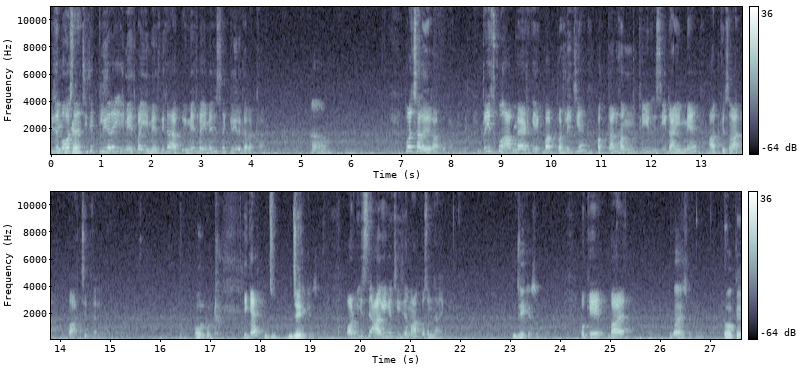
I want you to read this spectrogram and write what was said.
ठीक, बहुत सारी चीज़ें क्लियर है इमेज बाय इमेज दिख रहा है आपको? इमेज बाय इमेज इसने क्लियर कर रखा है। हाँ। तो अच्छा लगेगा आपको तो इसको आप बैठ के एक बार पढ़ लीजिए और कल हम फिर इसी टाइम में आपके साथ बातचीत करेंगे। ऑल गुड ठीक है? जी जी। ठीक है सर और इससे आगे की चीज़ें हम आपको समझाएँगे। ठीक है sir okay bye bye sir okay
